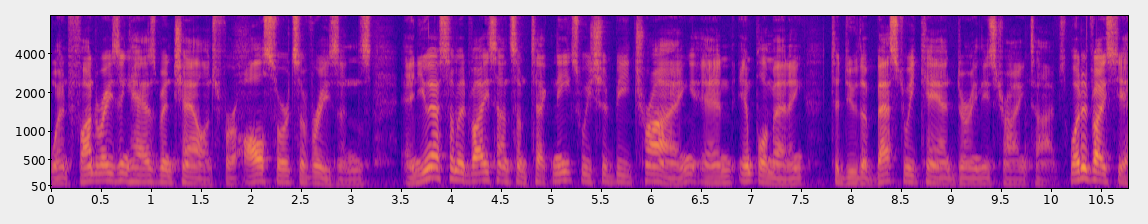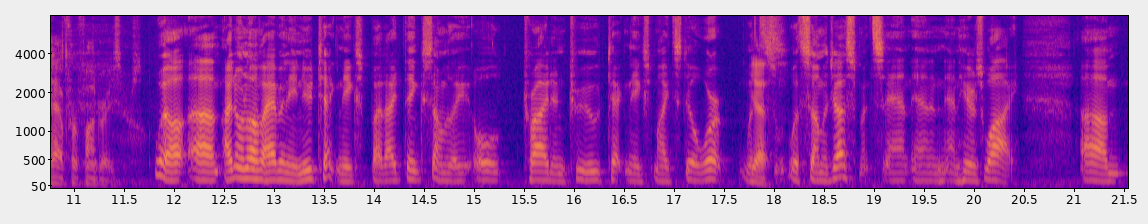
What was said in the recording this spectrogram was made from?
when fundraising has been challenged for all sorts of reasons, and you have some advice on some techniques we should be trying and implementing to do the best we can during these trying times. What advice do you have for fundraisers? Well, um, I don't know if I have any new techniques, but I think some of the old tried and true techniques might still work with, Yes. with some adjustments, and, and, and here's why. Um,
